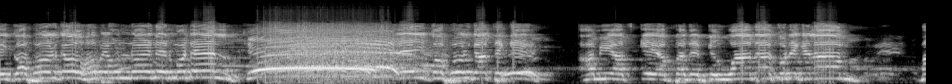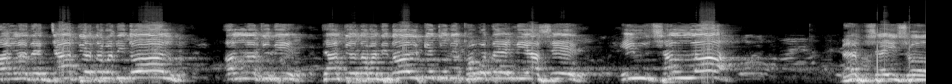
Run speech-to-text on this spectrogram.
এই গফরগাঁও হবে উন্নয়নের মডেল। আমি আজকে আপনাদেরকে ওয়াদা করে গেলাম, বাংলাদেশ জাতীয়তাবাদী দল, আল্লাহ যদি জাতীয়তাবাদী দলকে যদি ক্ষমতায় নিয়ে আসে, ইনশাল্লাহ ব্যবসায়ী সহ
